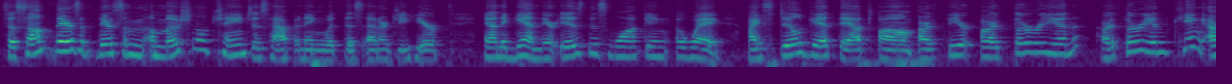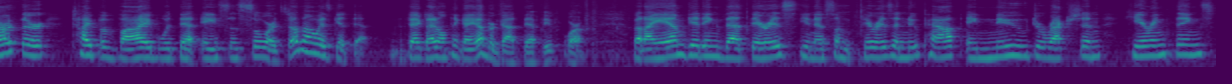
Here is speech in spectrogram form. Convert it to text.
So some there's a, there's some emotional changes happening with this energy here. And again, there is this walking away. I still get that um, Arthur, Arthurian, Arthurian, King Arthur type of vibe with that Ace of Swords. Don't always get that. In fact, I don't think I ever got that before. But I am getting that there is, you know, some there is a new path, a new direction, hearing things.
